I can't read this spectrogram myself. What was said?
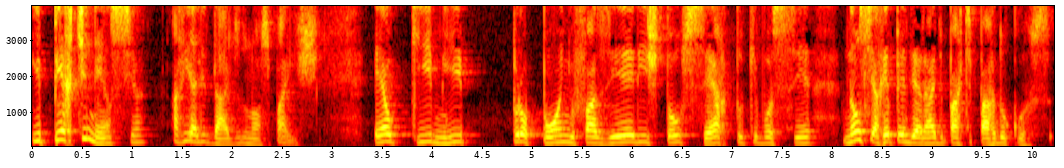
e pertinência à realidade do nosso país. É o que me proponho fazer e estou certo que você não se arrependerá de participar do curso.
